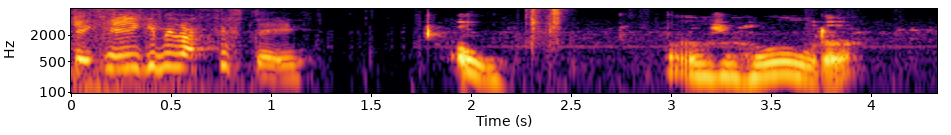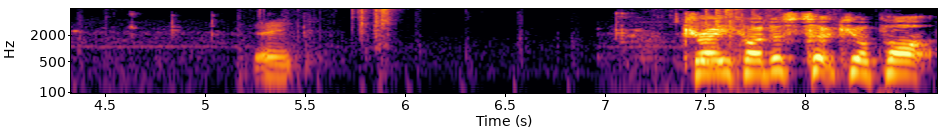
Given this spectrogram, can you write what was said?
Jake, can you give me like fifty? Oh. That was a holder. Jake. Drake, I just took your part.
